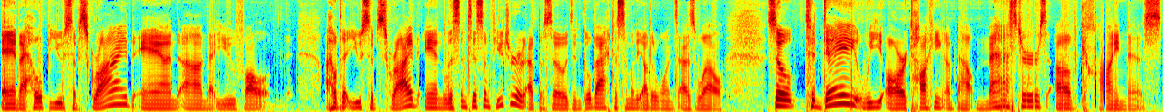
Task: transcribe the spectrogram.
and I hope you subscribe and uh, that you follow. I hope that you subscribe and listen to some future episodes and go back to some of the other ones as well. So, today we are talking about masters of kindness.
